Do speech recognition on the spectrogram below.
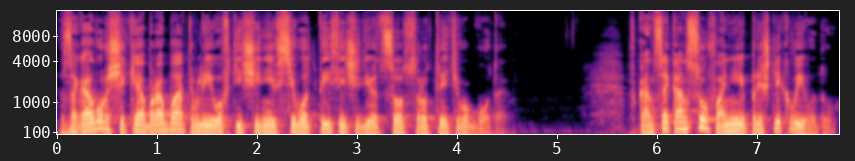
Заговорщики обрабатывали его в течение всего 1943 года. В конце концов, они пришли к выводу.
